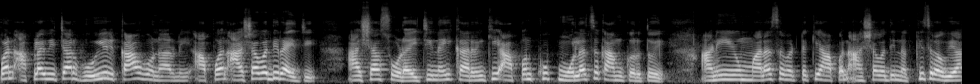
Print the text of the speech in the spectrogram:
पण आपला विचार होईल का होणार नाही? आपण आशावादी राहायची. आशा सोडायची नाही कारण की आपण खूप मोलाचं काम करतो आहे आणि मला असं वाटतं की आपण आशावादी नक्कीच राहूया.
